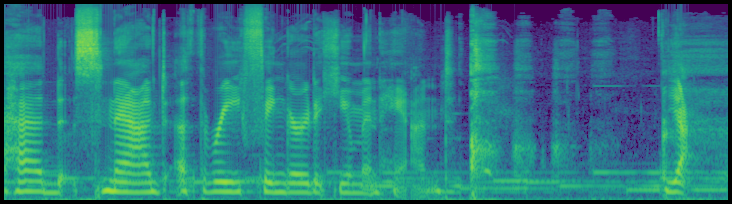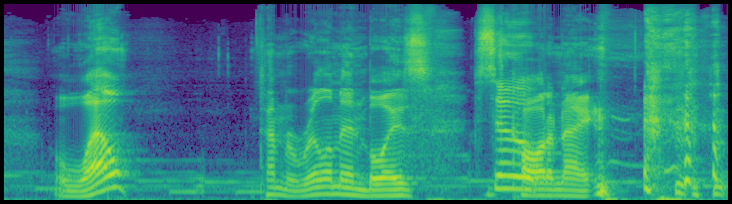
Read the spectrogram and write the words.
had snagged a three fingered human hand. Yeah. Well, time to reel them in, boys. So Call it a night.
